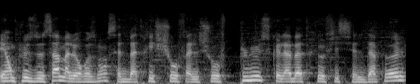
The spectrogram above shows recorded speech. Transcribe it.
Et en plus de ça, malheureusement, cette batterie chauffe. Elle chauffe plus que la batterie officielle d'Apple.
